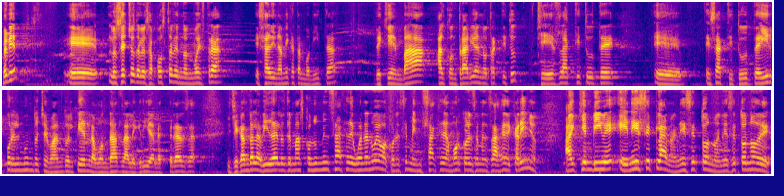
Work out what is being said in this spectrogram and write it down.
Muy bien, eh, los hechos de los apóstoles nos muestra esa dinámica tan bonita de quien va al contrario en otra actitud, que es la actitud de eh, esa actitud de ir por el mundo llevando el bien, la bondad, la alegría, la esperanza y llegando a la vida de los demás con un mensaje de buena nueva, con ese mensaje de amor, con ese mensaje de cariño. Hay quien vive en ese plano, en ese tono, en ese tono de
